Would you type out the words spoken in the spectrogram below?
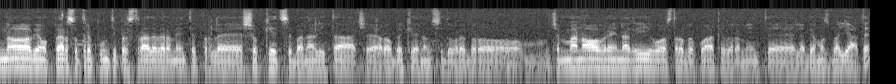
No, abbiamo perso tre punti per strada veramente per le sciocchezze, banalità, cioè robe che non si dovrebbero, cioè manovre in arrivo, queste robe qua che veramente le abbiamo sbagliate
